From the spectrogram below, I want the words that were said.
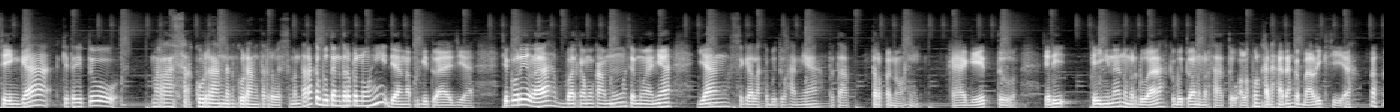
sehingga kita itu merasa kurang dan kurang terus. Sementara kebutuhan terpenuhi dianggap begitu aja. Syukurilah buat kamu-kamu semuanya yang segala kebutuhannya tetap terpenuhi. Kayak gitu. Jadi keinginan nomor dua, kebutuhan nomor satu. Walaupun kadang-kadang kebalik sih ya. Oke,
